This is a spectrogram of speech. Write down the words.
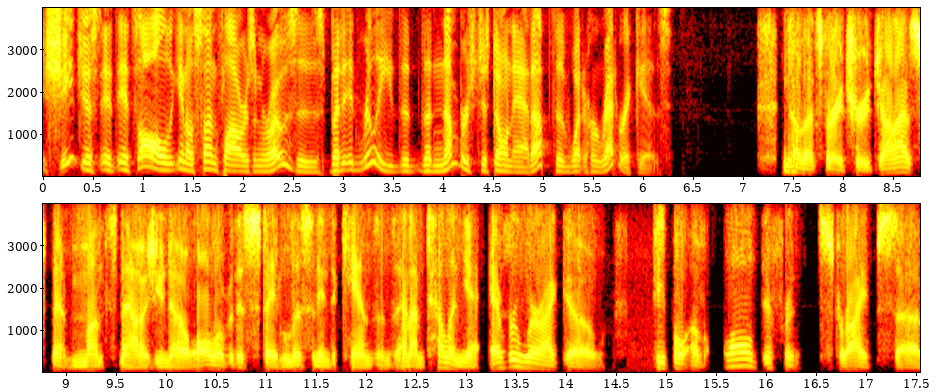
she just it, it's all you know sunflowers and roses, but it really the the numbers just don't add up to what her rhetoric is. No, that's very true, John. I've spent months now, as you know, all over this state listening to Kansans, and I'm telling you, everywhere I go, people of all different stripes, uh,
